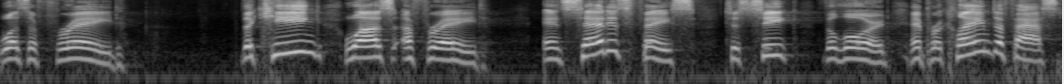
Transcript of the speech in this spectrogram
was afraid. The king was afraid and set his face to seek the Lord and proclaimed a fast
